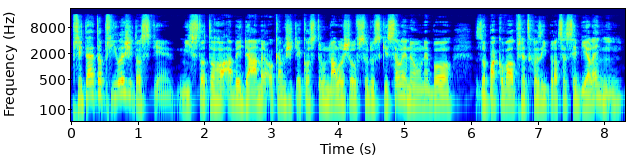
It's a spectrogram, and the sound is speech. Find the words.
Při této příležitosti, místo toho, aby Dámr okamžitě kostru naložil v sudu s kyselinou nebo zopakoval předchozí procesy bělení,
